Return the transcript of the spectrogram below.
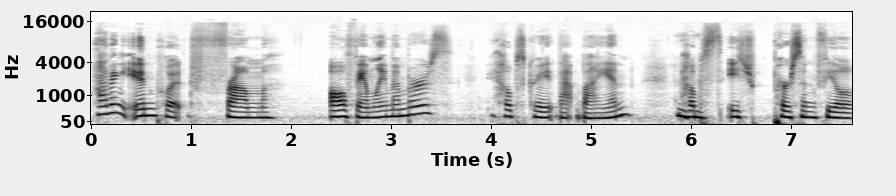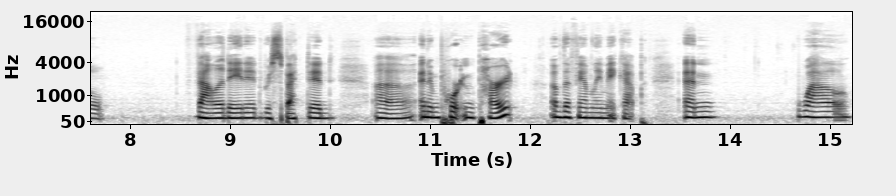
Having input from all family members helps create that buy in, mm-hmm. helps each person feel validated, respected, uh, an important part of the family makeup. And while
